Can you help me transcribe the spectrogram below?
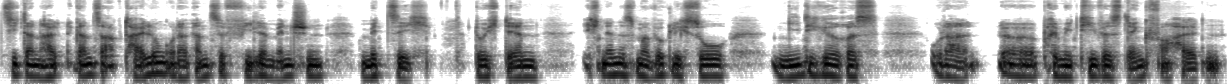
zieht dann halt eine ganze Abteilung oder ganze viele Menschen mit sich durch deren, ich nenne es mal wirklich so, niedrigeres oder äh, primitives Denkverhalten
